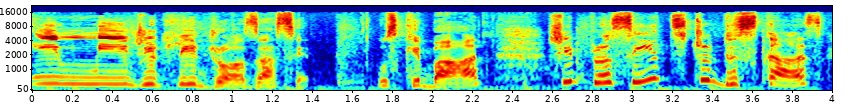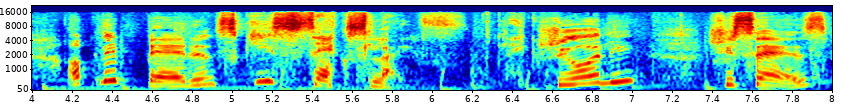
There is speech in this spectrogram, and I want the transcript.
इमीडिएटली ड्रॉज अस इन उसके बाद शी प्रोसीड्स टू डिस्कस अपने पेरेंट्स की सेक्स लाइफ Like, really? She says,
